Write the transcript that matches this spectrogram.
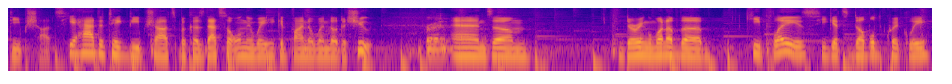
deep shots. He had to take deep shots because that's the only way he could find a window to shoot. Right. And um, during one of the key plays, he gets doubled quickly.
